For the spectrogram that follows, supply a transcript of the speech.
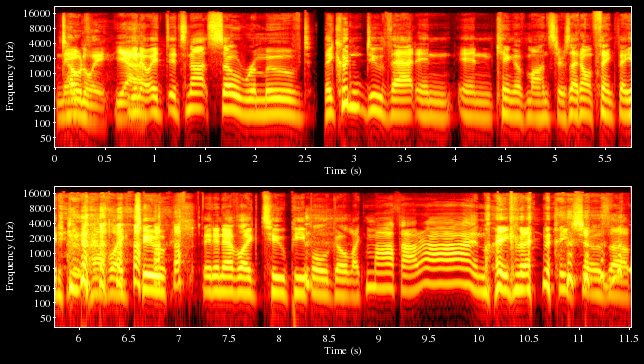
make- Totally, yeah. You know, it, it's not so removed. They couldn't do that in in King of Monsters. I don't think they didn't have like two. they didn't have like two people go like Mothra and like then he shows up.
